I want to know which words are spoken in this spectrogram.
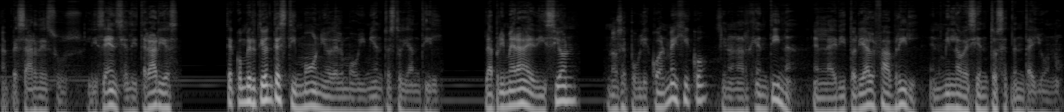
a pesar de sus licencias literarias, se convirtió en testimonio del movimiento estudiantil. La primera edición no se publicó en México, sino en Argentina, en la editorial Fabril, en 1971.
